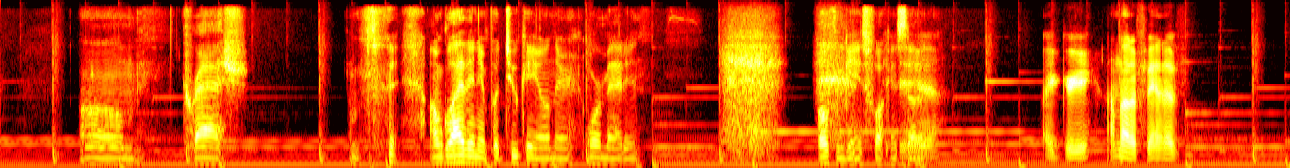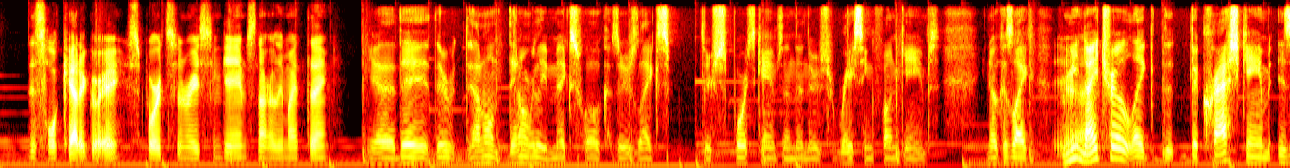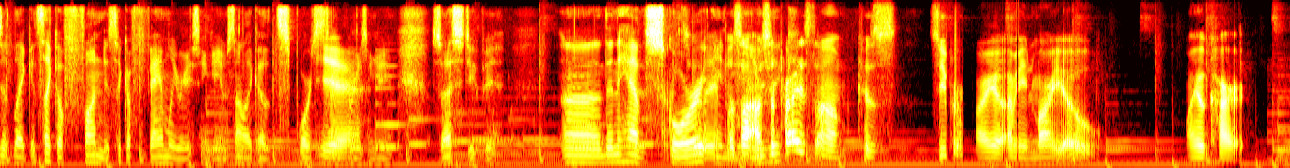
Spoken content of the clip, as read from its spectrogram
um Crash. I'm glad they didn't put 2K on there or Madden. Both of them games fucking suck. Yeah. I agree. I'm not a fan of this whole category, sports and racing games. Not really my thing. Yeah, they they I don't they don't really mix well because there's like there's sports games and then there's racing fun games. You know, because like for me Nitro like the the Crash game isn't like it's like a fun it's like a family racing game. It's not like a sports Yeah. racing game. So that's stupid. Uh, then they have score and Plus, I'm surprised um because Super Mario, I mean Mario, Mario Kart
